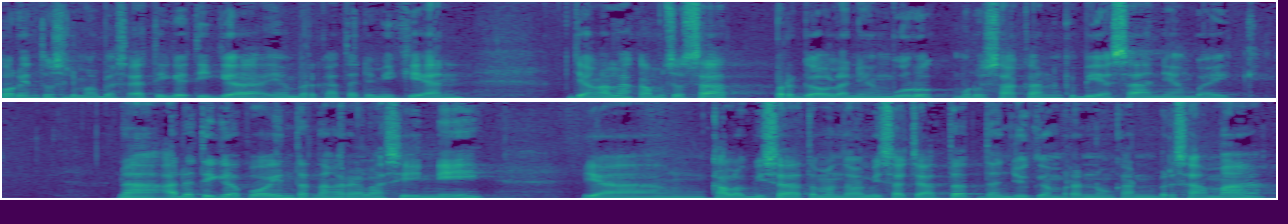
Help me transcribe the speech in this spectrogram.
Korintus 15 ayat 33 yang berkata demikian, Janganlah kamu sesat, pergaulan yang buruk merusakkan kebiasaan yang baik. Nah, ada tiga poin tentang relasi ini yang kalau bisa teman-teman bisa catat dan juga merenungkan bersama.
